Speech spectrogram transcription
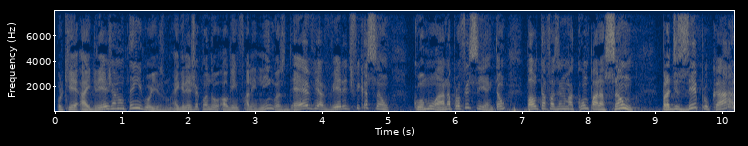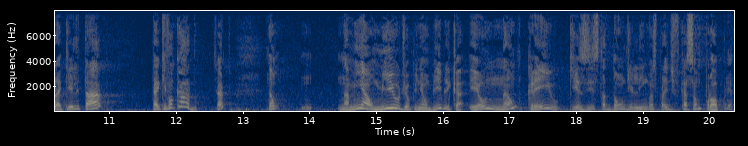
Porque a igreja não tem egoísmo. A igreja, quando alguém fala em línguas, deve haver edificação, como há na profecia. Então, Paulo está fazendo uma comparação para dizer para o cara que ele está Está equivocado, certo? Então, na minha humilde opinião bíblica, eu não creio que exista dom de línguas para edificação própria.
